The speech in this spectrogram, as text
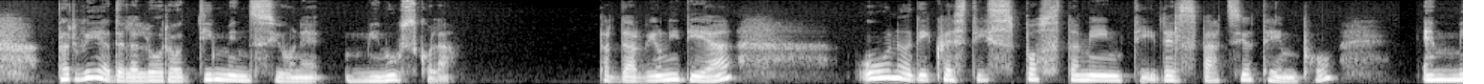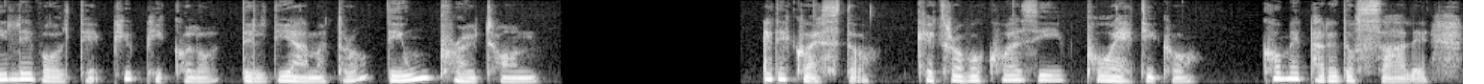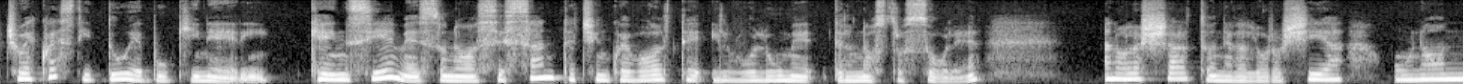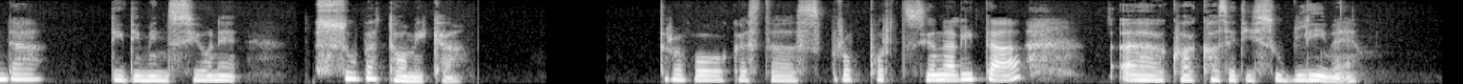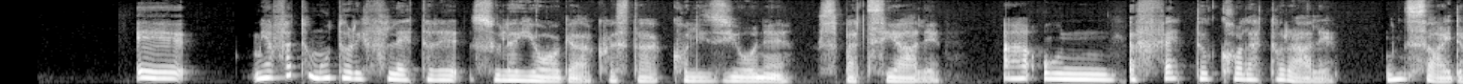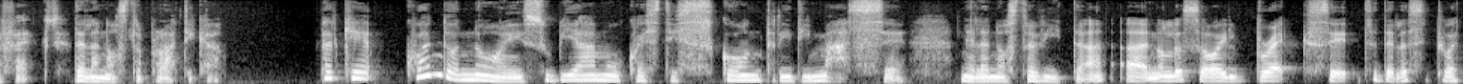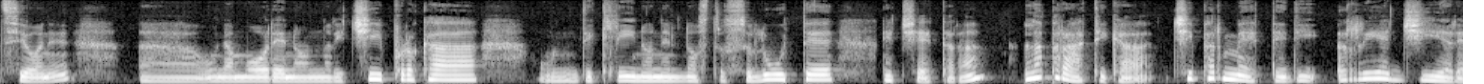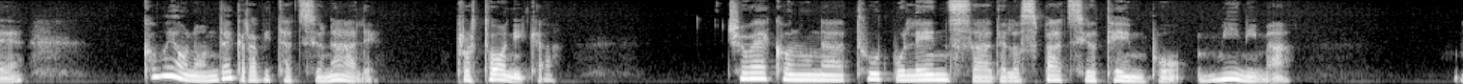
per via della loro dimensione minuscola. Per darvi un'idea, uno di questi spostamenti del spazio-tempo è mille volte più piccolo del diametro di un proton. Ed è questo che trovo quasi poetico, come paradossale, cioè questi due buchi neri che insieme sono 65 volte il volume del nostro Sole, hanno lasciato nella loro scia un'onda di dimensione subatomica. Trovo questa sproporzionalità uh, qualcosa di sublime e mi ha fatto molto riflettere sulla yoga questa collisione spaziale ha un effetto collaterale, un side effect della nostra pratica. Perché quando noi subiamo questi scontri di masse nella nostra vita, uh, non lo so, il Brexit della situazione, uh, un amore non reciproca, un declino nel nostro salute, eccetera, la pratica ci permette di reagire come un'onda gravitazionale, protonica, cioè con una turbolenza dello spazio-tempo minima,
